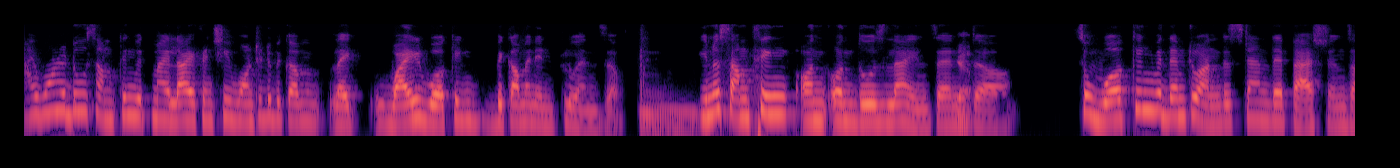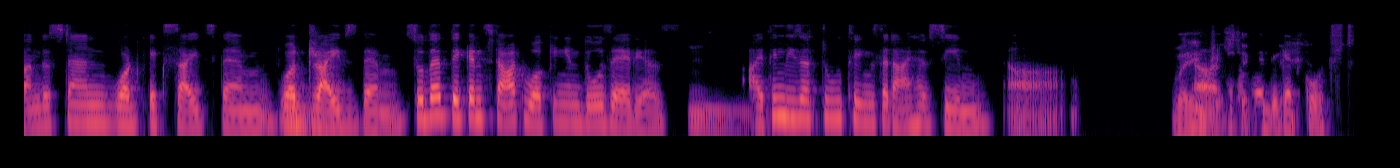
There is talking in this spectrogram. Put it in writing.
I want to do something with my life. And she wanted to become like while working, become an influencer. Mm. You know, something on on those lines. And yeah. uh, so working with them to understand their passions, understand what excites them, what mm. drives them, so that they can start working in those areas. Mm. I think these are two things that I have seen. Uh, Very interesting. Uh, where they get coached.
